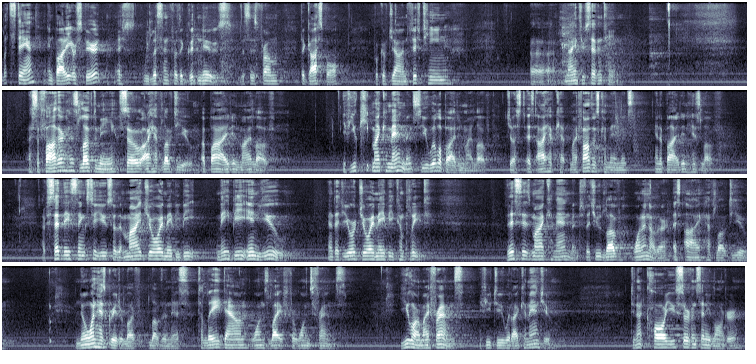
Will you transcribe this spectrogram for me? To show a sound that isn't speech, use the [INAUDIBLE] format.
Let's stand in body or spirit as we listen for the good news. This is from the Gospel, book of John 15, uh, 9 through 17. As the Father has loved me, so I have loved you. Abide in my love. If you keep my commandments, you will abide in my love, just as I have kept my Father's commandments and abide in his love. I've said these things to you so that my joy may be, be, may be in you and that your joy may be complete. This is my commandment that you love one another as I have loved you. No one has greater love, love than this to lay down one's life for one's friends. You are my friends if you do what I command you. Do not call you servants any longer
